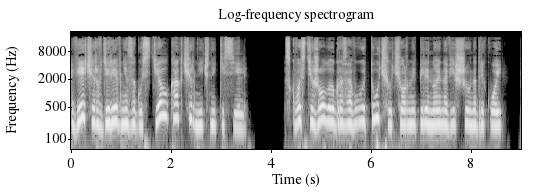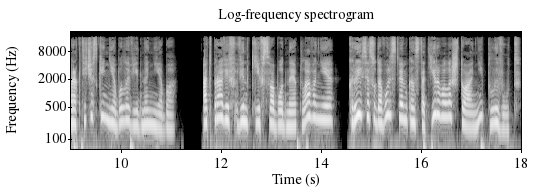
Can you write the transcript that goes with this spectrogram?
Вечер в деревне загустел, как черничный кисель. Сквозь тяжелую грозовую тучу, черной пеленой нависшую над рекой, практически не было видно неба. Отправив венки в свободное плавание, крыся с удовольствием констатировала, что они плывут.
